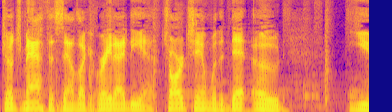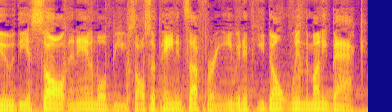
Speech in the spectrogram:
Judge Mathis sounds like a great idea. Charge him with a debt owed you, the assault and animal abuse, also pain and suffering. Even if you don't win the money back,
